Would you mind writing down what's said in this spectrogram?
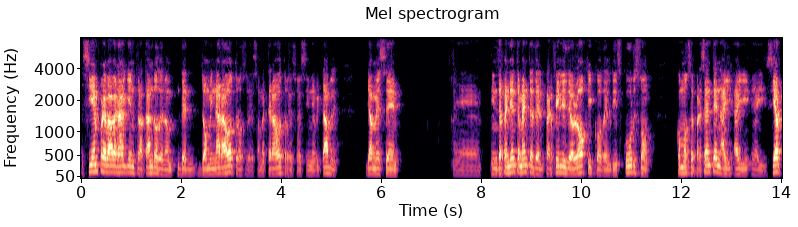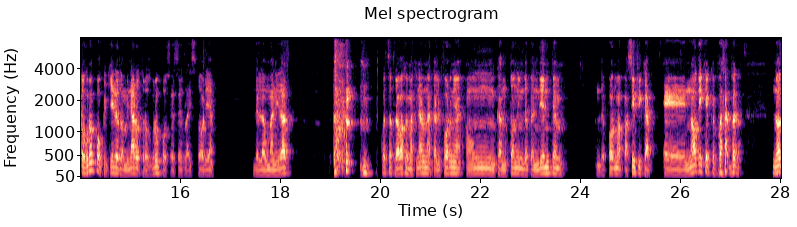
siempre va a haber alguien tratando de, dominar a otros, de someter a otros, eso es inevitable. Llámese, eh, independientemente del perfil ideológico, del discurso, cómo se presenten, hay, hay cierto grupo que quiere dominar otros grupos, esa es la historia de la humanidad. Cuesta trabajo imaginar una California o un cantón independiente de forma pacífica. Eh, no dije que fuera, no,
